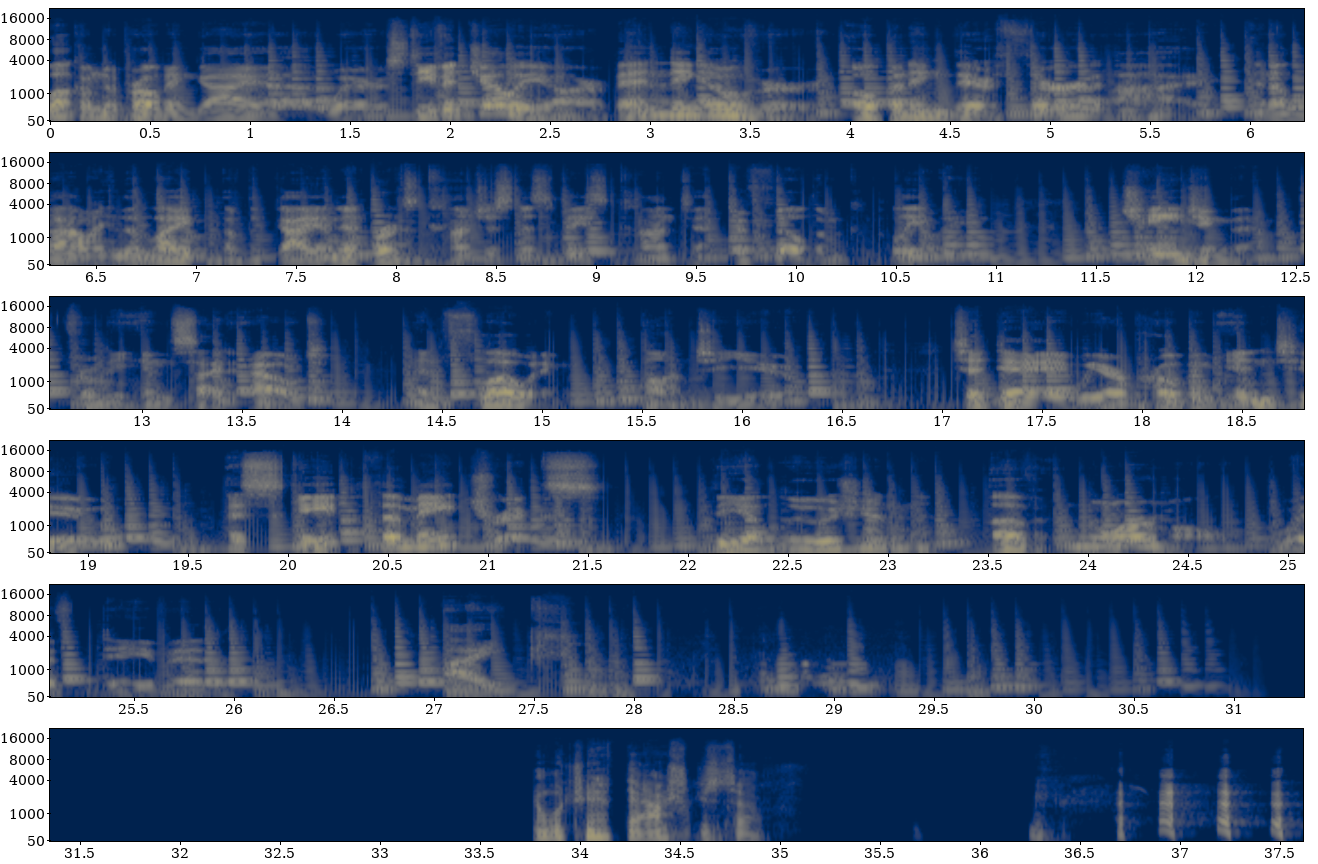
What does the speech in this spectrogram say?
Welcome to Probing Gaia, where Steve and Joey are bending over, opening their third eye, and allowing the light of the Gaia Network's consciousness based content to fill them completely, changing them from the inside out and flowing onto you. Today, we are probing into Escape the Matrix, the illusion of normal with David Icke. Now, what you have to ask yourself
